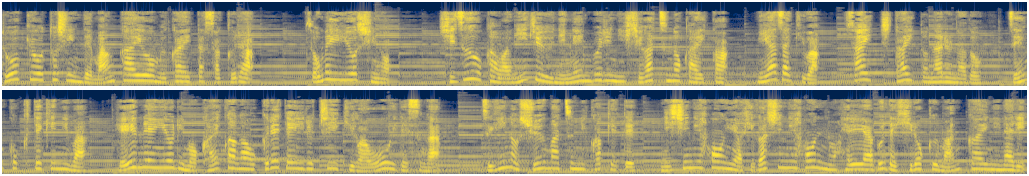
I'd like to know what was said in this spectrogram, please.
東京都心で満開を迎えた桜、ソメイヨシノ。静岡は22年ぶりに4月の開花、宮崎は最地タイとなるなど、全国的には平年よりも開花が遅れている地域が多いですが、次の週末にかけて西日本や東日本の平野部で広く満開になり、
